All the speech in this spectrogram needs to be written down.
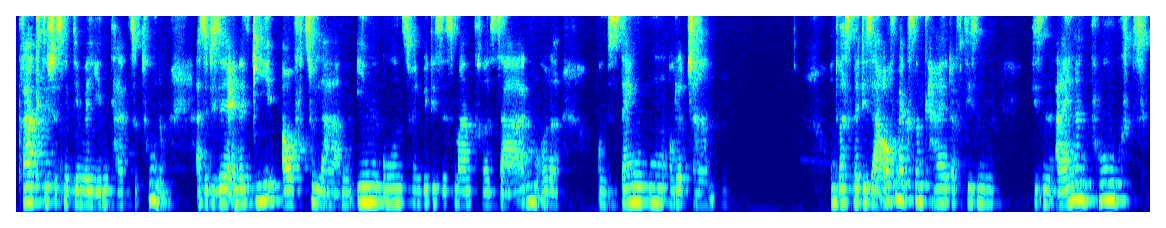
Praktisches, mit dem wir jeden Tag zu tun haben. Also diese Energie aufzuladen in uns, wenn wir dieses Mantra sagen oder uns denken oder chanten. Und was bei dieser Aufmerksamkeit auf diesen, diesen einen Punkt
